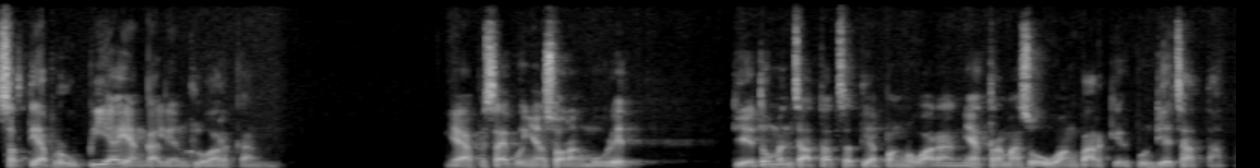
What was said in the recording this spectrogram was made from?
setiap rupiah yang kalian keluarkan. Ya, saya punya seorang murid, dia itu mencatat setiap pengeluarannya termasuk uang parkir pun dia catat.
